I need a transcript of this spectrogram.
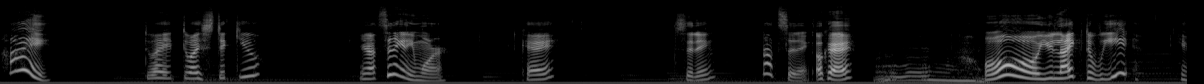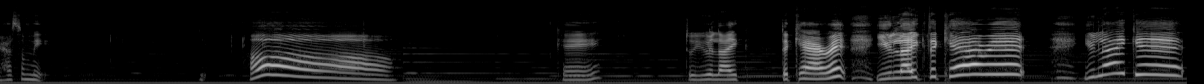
Hi. Do I do I stick you? You're not sitting anymore. Okay. Sitting? Not sitting. Okay. Oh, you like the wheat? Here, have some wheat. Oh. Okay. Do you like the carrot? You like the carrot! You like it!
